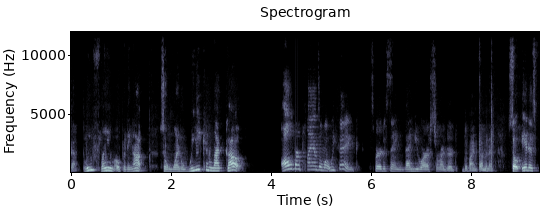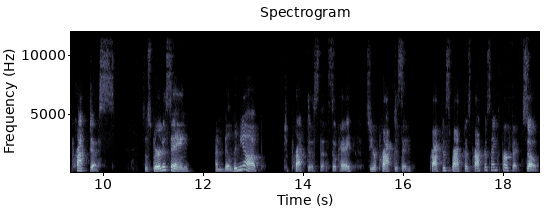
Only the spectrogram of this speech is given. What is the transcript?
that blue flame opening up. So when we can let go, all of our plans and what we think, Spirit is saying, then you are a surrendered divine feminine. So it is practice. So Spirit is saying, I'm building you up to practice this, okay? So you're practicing. Practice, practice, practice makes perfect. So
